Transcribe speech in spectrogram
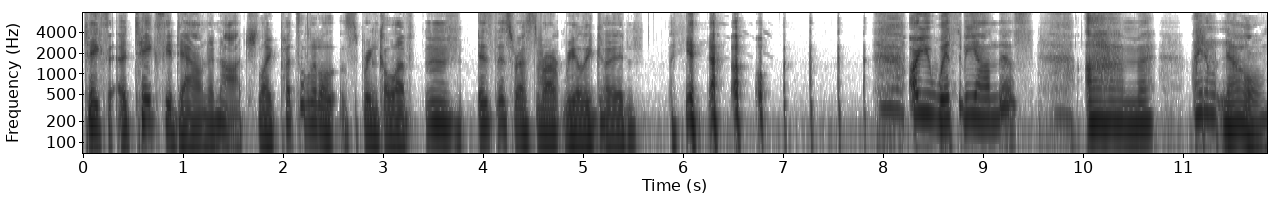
takes it takes you down a notch. Like puts a little sprinkle of, mm, is this restaurant really good? you know. Are you with me on this? Um, I don't know.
